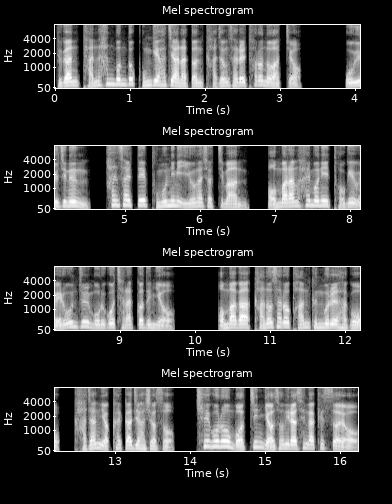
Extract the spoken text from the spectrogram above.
그간 단 한 번도 공개하지 않았던 가정사를 털어놓았죠. 오유진은 한 살 때 부모님이 이혼하셨지만 엄마랑 할머니 덕에 외로운 줄 모르고 자랐거든요. 엄마가 간호사로 밤 근무를 하고 가장 역할까지 하셔서 최고로 멋진 여성이라 생각했어요.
